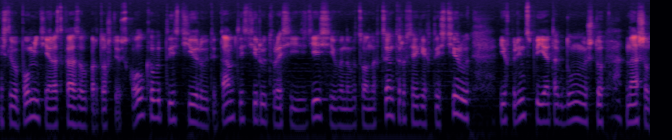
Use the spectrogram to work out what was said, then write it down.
если вы помните, я рассказывал про то, что и в Сколково тестируют, и там тестируют в России, и здесь, и в инновационных центрах всяких тестируют, и, в принципе, я так думаю, что наша,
